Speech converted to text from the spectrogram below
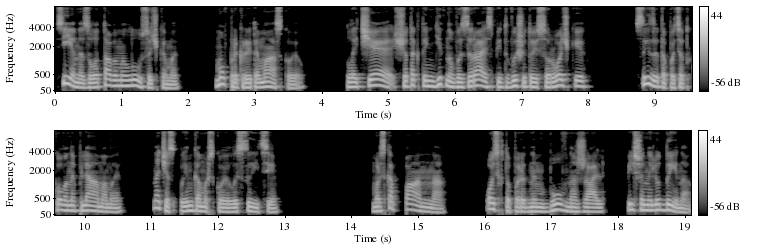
сіяне золотавими лусочками, мов прикрите маскою, плече, що так тендітно визирає з-під вишитої сорочки, сизе та поцятковане плямами, наче спинка морської лисиці. Морська панна. Ось хто перед ним був, на жаль, більше не людина.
